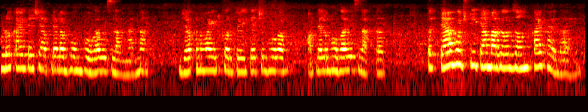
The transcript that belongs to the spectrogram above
पुढं काय त्याचे आपल्याला भोग भोगावेच लागणार ना? जे आपण वाईट करतोय त्याचे भोग आप- आपल्याला भोगावेच लागतात. तर त्या गोष्टी त्या मार्गावर जाऊन काय फायदा आहे?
